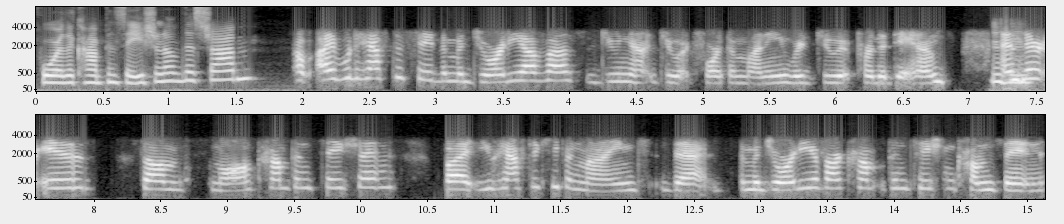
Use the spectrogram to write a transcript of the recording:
for the compensation of this job? Oh, I would have to say the majority of us do not do it for the money. We do it for the dance. Mm-hmm. And there is some small compensation, but you have to keep in mind that the majority of our compensation comes in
